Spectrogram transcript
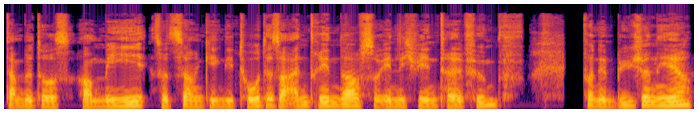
Dumbledores Armee sozusagen gegen die Todesser antreten darf, so ähnlich wie in Teil 5 von den Büchern her.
